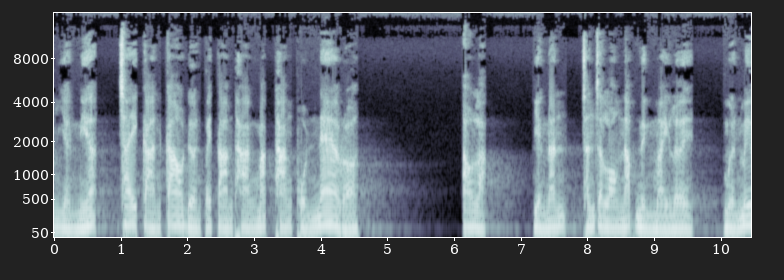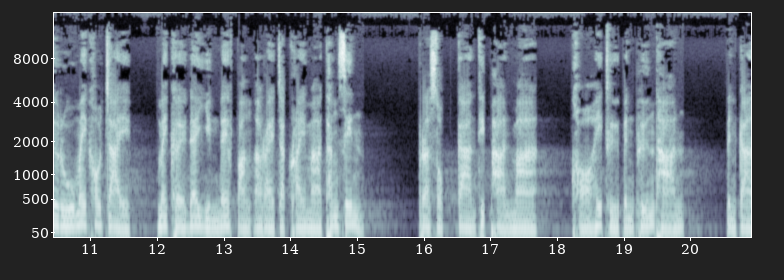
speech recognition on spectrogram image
ำอย่างเนี้ย ใช่การก้าวเดินไปตามทางมรรคทางผลแน่หรอ เอาละอย่างนั้นฉันจะลองนับหนึ่งใหม่เลย เหมือนไม่รู้ไม่เข้าใจ ไม่เคยได้ยินได้ฟังอะไรจากใครมาทั้งสิ้น ประสบการณ์ที่ผ่านมา ขอให้ถือเป็นพื้นฐาน เป็นการ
